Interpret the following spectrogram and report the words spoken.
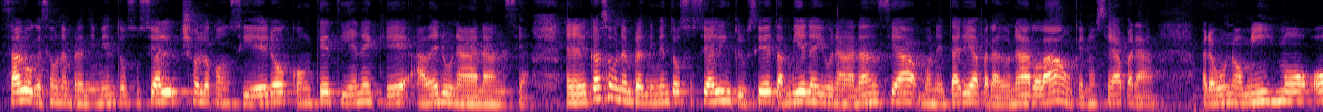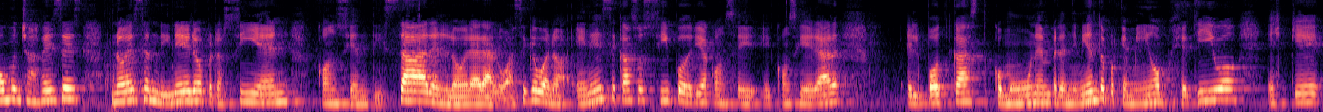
salvo que sea un emprendimiento social, yo lo considero con que tiene que haber una ganancia. En el caso de un emprendimiento social, inclusive también hay una ganancia monetaria para donarla, aunque no sea para para uno mismo o muchas veces no es en dinero, pero sí en concientizar, en lograr algo. Así que bueno, en ese caso sí podría eh, considerar el podcast como un emprendimiento porque mi objetivo es que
